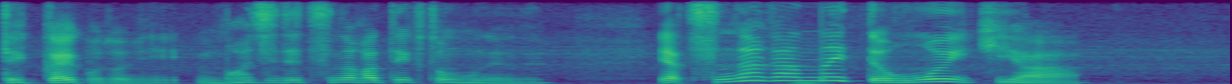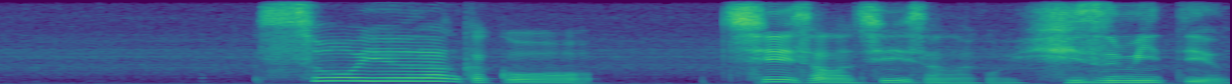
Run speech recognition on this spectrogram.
でっかいことにマジでつながっていくと思うんだよね。いやつながんないって思いきやそういうなんかこう小さな小さなこう歪みっていうの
